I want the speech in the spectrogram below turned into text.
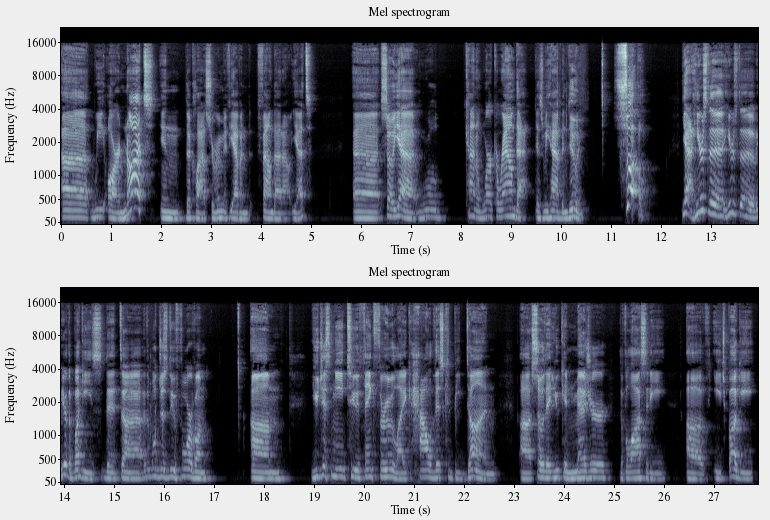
uh, we are not in the classroom if you haven't found that out yet. Uh, so yeah, we'll kind of work around that as we have been doing. So yeah, here's the here's the here are the buggies that uh, we'll just do four of them. Um, you just need to think through like how this could be done uh, so that you can measure the velocity of each buggy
